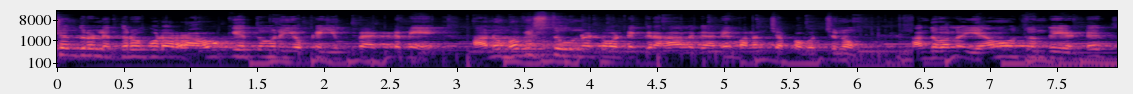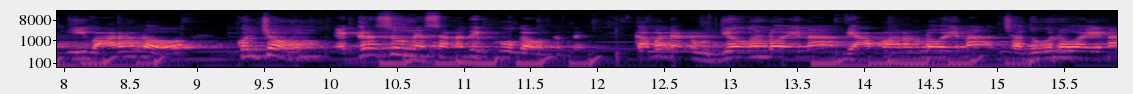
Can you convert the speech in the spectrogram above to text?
చంద్రులు ఇద్దరు కూడా రాహుకేతువుల యొక్క ఇంపాక్ట్ని అనుభవిస్తూ ఉన్నటువంటి గ్రహాలుగానే మనం చెప్పవచ్చును. అందువల్ల ఏమవుతుంది అంటే ఈ వారంలో కొంచెం అగ్రెసివ్నెస్ అన్నది ఎక్కువగా ఉంటుంది. కాబట్టి అటు ఉద్యోగంలో అయినా వ్యాపారంలో అయినా చదువులో అయినా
